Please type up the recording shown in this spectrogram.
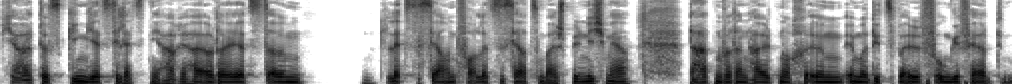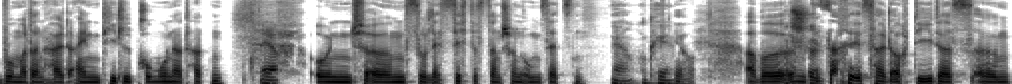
ja, das ging jetzt die letzten Jahre oder jetzt ähm, letztes Jahr und vorletztes Jahr zum Beispiel nicht mehr. Da hatten wir dann halt noch ähm, immer die zwölf ungefähr, wo wir dann halt einen Titel pro Monat hatten. Ja. Und ähm, so lässt sich das dann schon umsetzen. Ja, okay. Ja. Aber ähm, die Sache ist halt auch die, dass ähm,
